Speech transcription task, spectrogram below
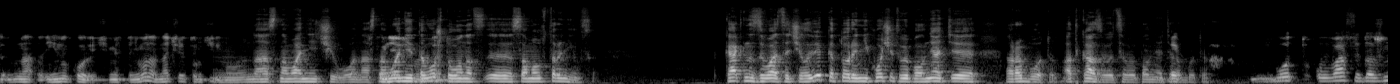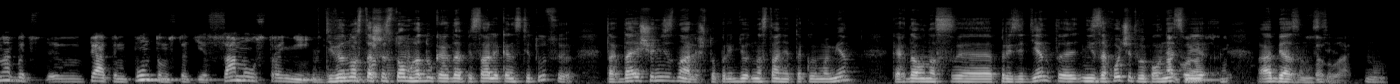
Янукович. Вместо него назначили Турчинова. Ну, на основании чего? На основании Конечно, того, да. что он от- э, самоустранился. Как называется человек, который не хочет выполнять э, работу, отказывается выполнять Так, работу? Вот у вас и должна быть э, пятым пунктом в статье самоустранение. В 96 году, когда писали Конституцию, тогда еще не знали, что придет, настанет такой момент, когда у нас э, президент э, не захочет выполнять свои Согласен, обязанности. Согласен. Ну,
